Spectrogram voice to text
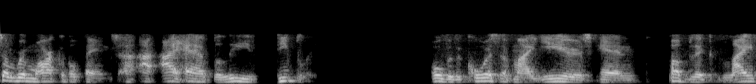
some remarkable things. I, I have believed deeply over the course of my years in public life,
